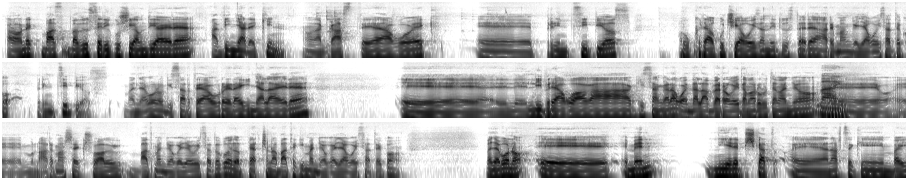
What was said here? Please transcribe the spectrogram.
Claro, honek bad, badu zer ikusi handia ere adinarekin. Da, gazteagoek e, printzipioz, aukera gutxiago izan dituzte ere, harriman gehiago izateko printzipioz. Baina, bueno, gizartea aurrera egin ala ere, e, libreagoagak izan gara, guain dela berrogeita mar urte baino, Bai. e, e, bueno, harreman sexual bat baino gehiago izateko, edo pertsona batekin baino gehiago izateko. Baina, bueno, e, hemen ni ere pixkat e, anartzekin bai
